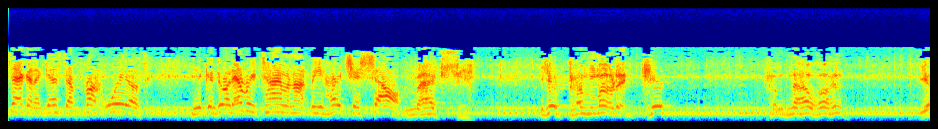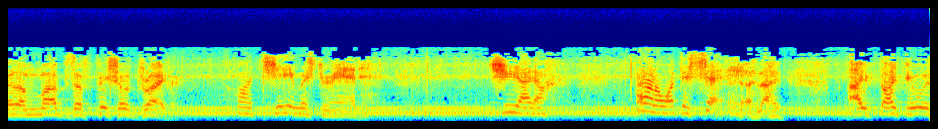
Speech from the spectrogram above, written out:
second against the front wheels, you can do it every time and not be hurt yourself. Maxie, you're promoted, kid. From now on, you're the mob's official driver. Oh, gee, Mr. Ed. Gee, I don't. I don't know what to say. And I, I thought you were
